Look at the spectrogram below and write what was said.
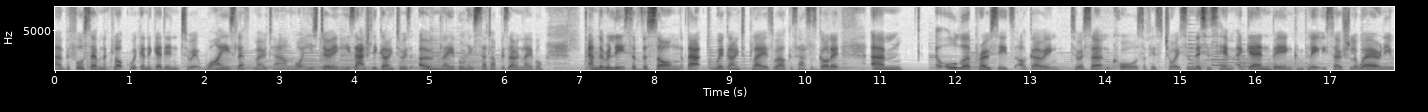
Uh, before 7 o'clock, we're going to get into it why he's left Motown, what he's doing. He's actually going to his own label, he's set up his own label. And the release of the song that we're going to play as well, because Hass has got it. Um, all the proceeds are going to a certain cause of his choice. And this is him again being completely social aware and he,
